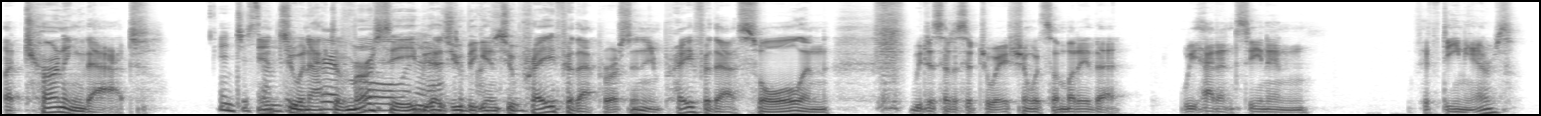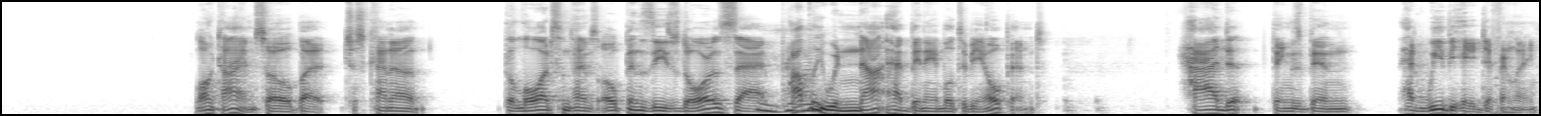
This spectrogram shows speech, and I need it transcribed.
but turning that Into into an act of mercy because you begin to pray for that person and pray for that soul. And we just had a situation with somebody that we hadn't seen in 15 years long time so but just kind of the lord sometimes opens these doors that Mhm. probably would not have been able to be opened had things been had we behaved differently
